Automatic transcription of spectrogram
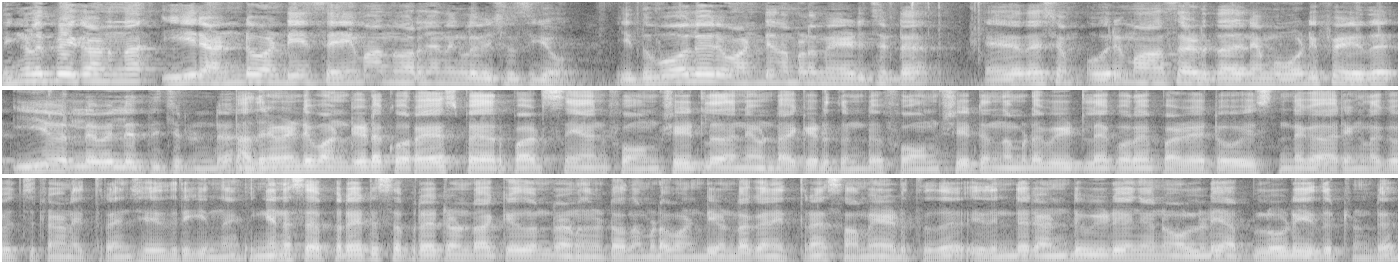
നിങ്ങളിപ്പോൾ കാണുന്ന ഈ രണ്ട് വണ്ടിയും സെയിം ആണെന്ന് പറഞ്ഞാൽ നിങ്ങൾ വിശ്വസിക്കുമോ ഇതുപോലെ ഒരു വണ്ടി നമ്മൾ മേടിച്ചിട്ട് ഏകദേശം ഒരു മാസം എടുത്ത് അതിനെ മോഡിഫൈ ചെയ്ത് ഈ ഒരു ലെവലിൽ എത്തിച്ചിട്ടുണ്ട്. അതിനുവേണ്ടി വണ്ടിയുടെ കുറേ സ്പെയർ പാർട്സ് ഞാൻ ഫോം ഷീറ്റിൽ തന്നെ ഉണ്ടാക്കിയെടുത്തിട്ടുണ്ട്. ഫോം ഷീറ്റ് നമ്മുടെ വീട്ടിലെ കുറേ പഴയ ടോയ്സിന്റെ കാര്യങ്ങളൊക്കെ വെച്ചിട്ടാണ് ഇത്രയും ചെയ്തിരിക്കുന്നത് ഇങ്ങനെ സെപ്പറേറ്റ് സെപ്പറേറ്റ് ഉണ്ടാക്കിയതുകൊണ്ടാണ് കേട്ടോ നമ്മുടെ വണ്ടി ഉണ്ടാക്കാൻ ഇത്രയും സമയം എടുത്തത്. ഇതിന്റെ രണ്ട് വീഡിയോ ഞാൻ ഓൾറെഡി അപ്ലോഡ് ചെയ്തിട്ടുണ്ട്.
